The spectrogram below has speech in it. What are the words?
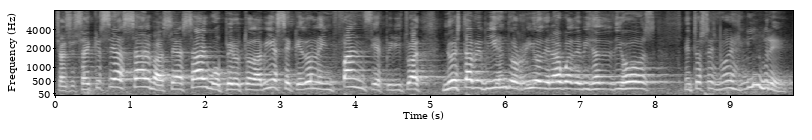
Chances hay que sea salva, sea salvo, pero todavía se quedó en la infancia espiritual. No está bebiendo el río del agua de vida de Dios. Entonces no es libre.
